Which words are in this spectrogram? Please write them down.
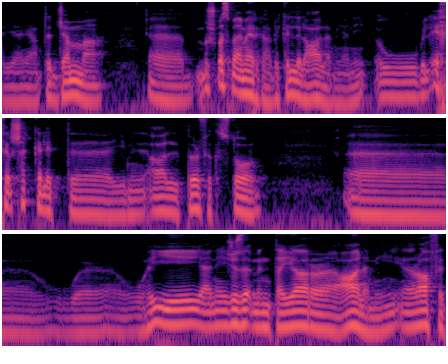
يعني عم تتجمع. آه، مش بس بأمريكا بكل العالم يعني. وبالآخر شكلت آه، يمكن قال perfect storm وهي يعني جزء من تيار عالمي رافض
